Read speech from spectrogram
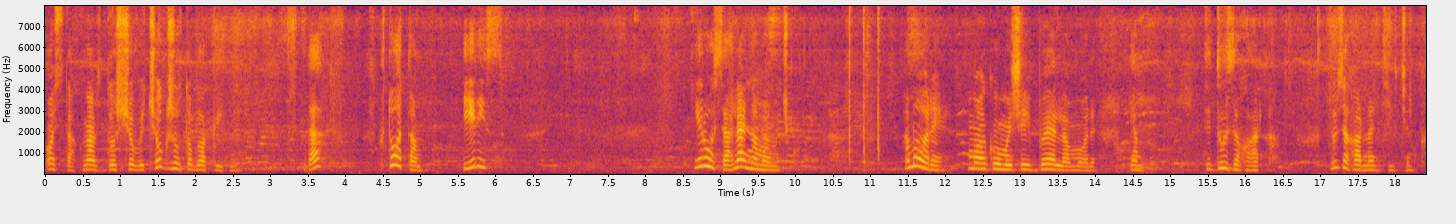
Ось так, у нас дощовичок жовто-блакитний. Да? Хто там? Іріс? Іруся, глянь на мамочку. Аморе, моя ще й белла, аморе. Я... Ти дуже гарна. Дуже гарна дівчинка.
